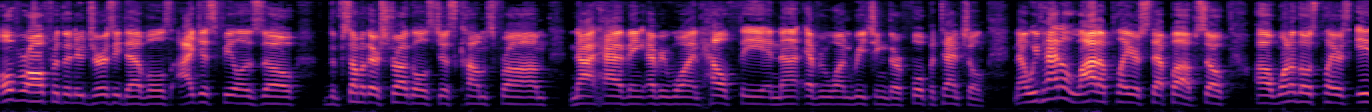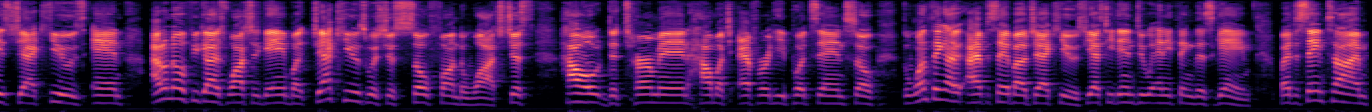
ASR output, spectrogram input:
overall, for the New Jersey Devils, I just feel as though some of their struggles just comes from not having everyone healthy and not everyone reaching their full potential. Now we've had a lot of players step up. So uh, one of those players is Jack Hughes, and I don't know if you guys watched the game, but Jack Hughes was just so fun to watch. Just how determined, how much effort he puts in. So the one thing I, I have to say about Jack Hughes, yes, he didn't do anything this game, but at the same time,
